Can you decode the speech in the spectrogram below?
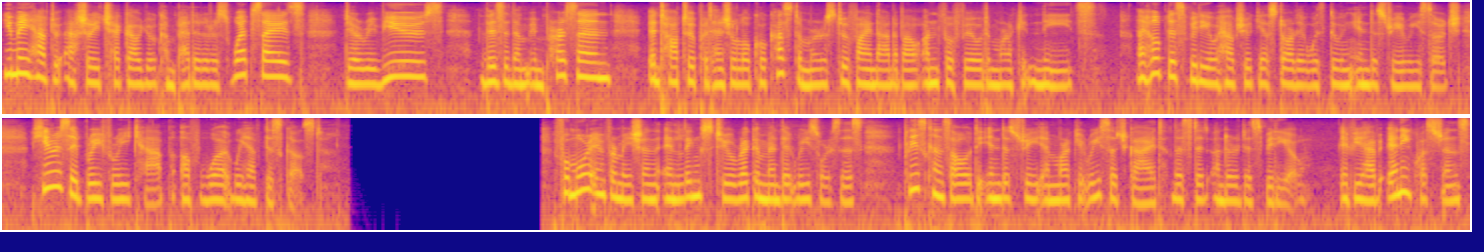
you may have to actually check out your competitors' websites, their reviews, visit them in person, and talk to potential local customers to find out about unfulfilled market needs. I hope this video helps you get started with doing industry research. Here is a brief recap of what we have discussed. For more information and links to recommended resources, please consult the Industry and Market Research Guide listed under this video. If you have any questions,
